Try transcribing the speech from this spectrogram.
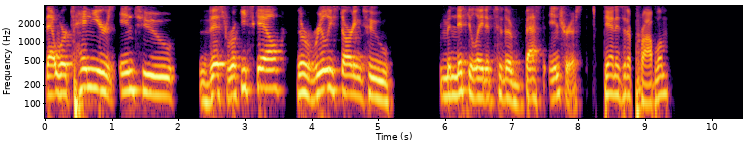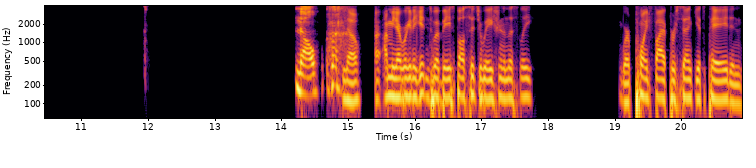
that we're 10 years into this rookie scale. They're really starting to manipulate it to their best interest. Dan, is it a problem? No. no. I mean, are we going to get into a baseball situation in this league where 0.5% gets paid and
